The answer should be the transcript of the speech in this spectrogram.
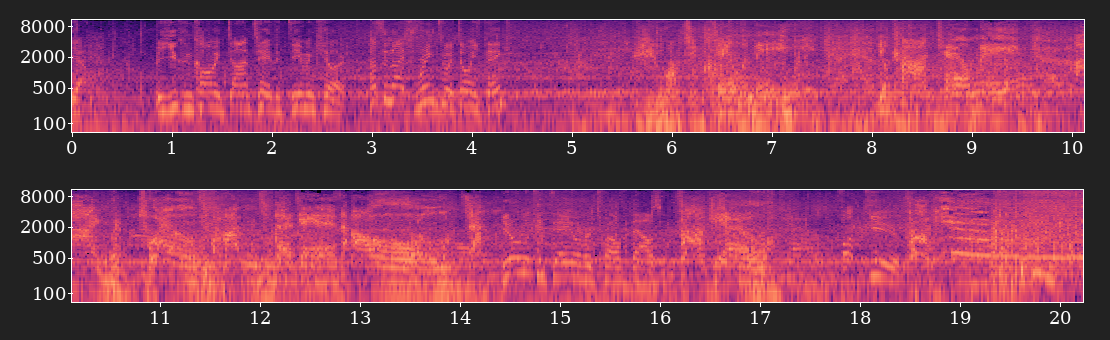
Yeah, but you can call me Dante the Demon Killer. Has a nice ring to it, don't you think? You want to kill me? You can't kill me. I'm 1200 years old. You don't look a day over 12,000. Fuck you! Fuck you! Fuck you!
